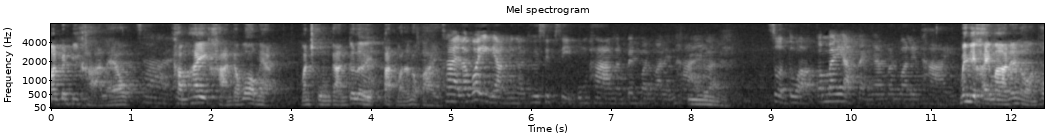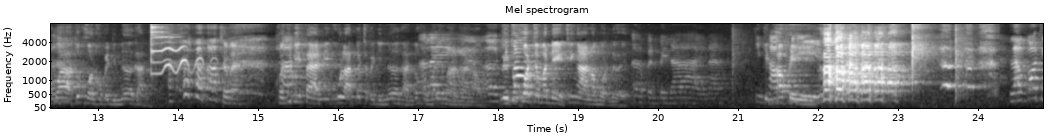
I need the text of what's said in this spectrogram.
มันเป็นปีขานแล้วใช่ ทำให้ขานกับวอกเนี่ย มันชงกันก็เลยตัดวันนั้นออกไป ใช่ แล้วก็อีกอย่างหนึ่งอะคือ 14 กุมภามันเป็นวันวาเลนไทอืน์ม ด้วยส่วนตัวก็ไม่อยากแต่งงานวันวาเลนไทน์ ไม่มีใครมาแน่นอน เพราะว่าทุกคนคงไปดินเนอร์กัน ใช่ไหมคนที่มีแฟนมีคู่รักก็จะไปดินเนอร์กันก็คงไม่ได้มางานเรา อะไรอย่างเงี้ยเออ หรือทุกคิดคว่านจะมาเดทที่งานเราหมดเลย เออ เป็นไปได้นะกินข้าวฟรี แล้วก็จ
